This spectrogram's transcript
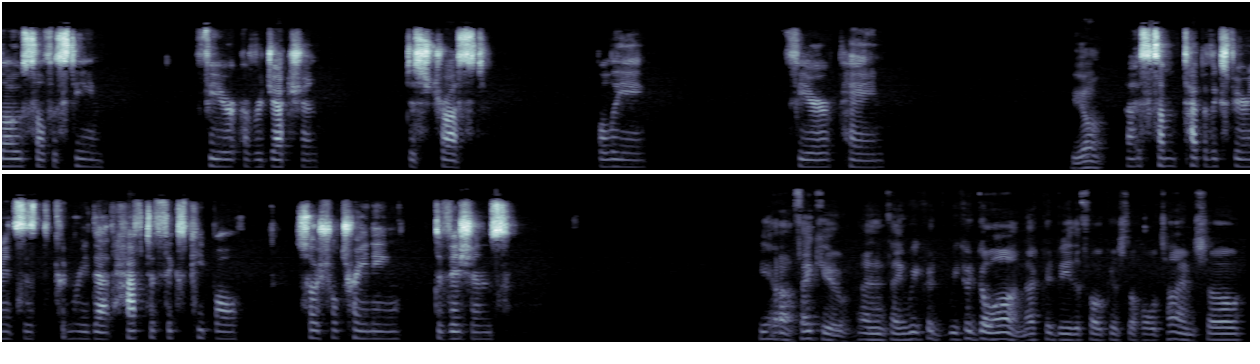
low self esteem, fear of rejection, distrust, bullying, fear, pain. Yeah uh, some type of experiences, couldn't read that, have to fix people, social training, divisions. Yeah, thank you. And think we could we could go on. That could be the focus the whole time. So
